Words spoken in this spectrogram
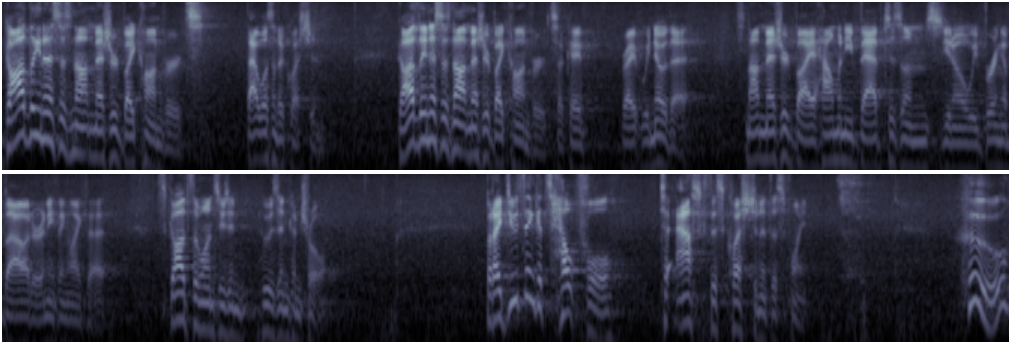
Godliness is not measured by converts. That wasn't a question. Godliness is not measured by converts, okay? Right? We know that. It's not measured by how many baptisms, you know, we bring about or anything like that. It's God's the one who's in, who is in control. But I do think it's helpful to ask this question at this point. Who,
